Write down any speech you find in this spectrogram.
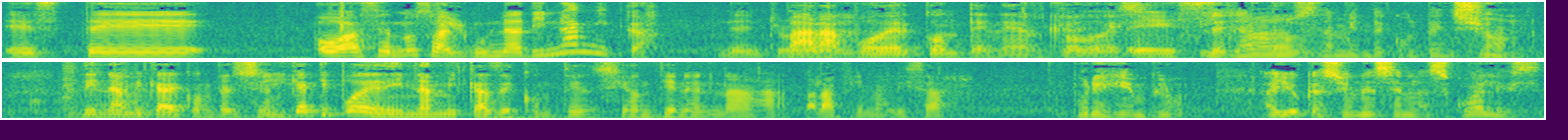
este, o hacemos alguna dinámica dentro para poder contener todo eso. Le llamamos también de contención. Dinámica de contención. ¿Qué tipo de dinámicas de contención tienen para finalizar? Por ejemplo, hay ocasiones en las cuales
